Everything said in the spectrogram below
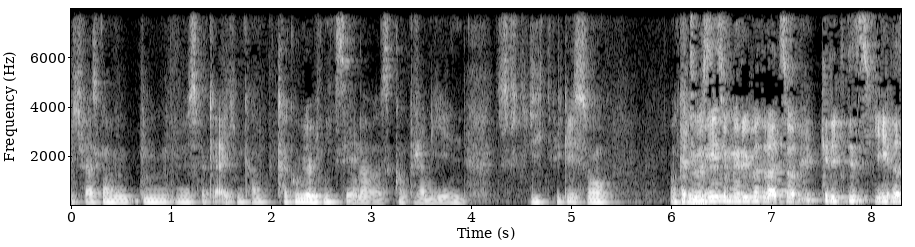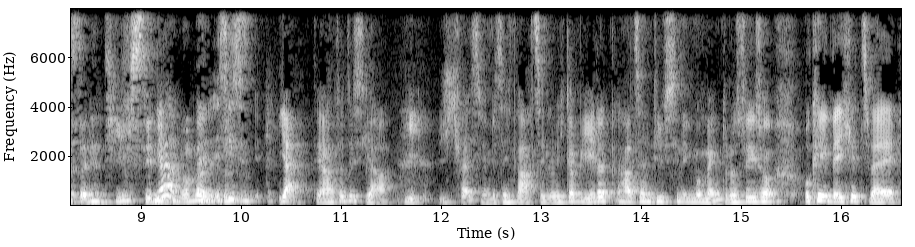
ich weiß gar nicht, wie man das vergleichen kann. Kaguya habe ich nicht gesehen, aber es kommt wahrscheinlich eh hin. Es wirkt wirklich so. okay, du hast zu mir rübertragen, so kriegt jetzt jeder seinen tiefsinnigen ja, Moment. es ist, ja, die Antwort ist ja. Ich weiß, wir haben jetzt nicht nachzählen, aber ich glaube, jeder hat seinen tiefsinnigen Moment. Deswegen so, okay, welche zwei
